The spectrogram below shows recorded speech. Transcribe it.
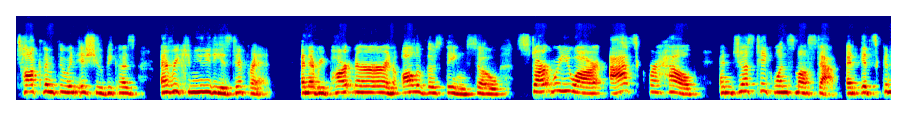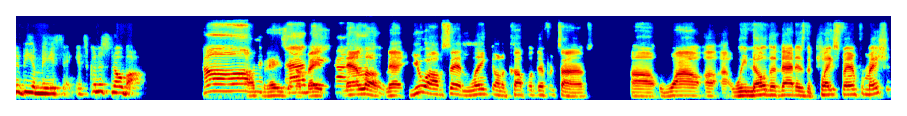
talk them through an issue because every community is different and every partner and all of those things. So start where you are, ask for help, and just take one small step. And it's going to be amazing. It's going to snowball. Oh, Amazing, I amazing. mean, Now know. look, now you all have said linked on a couple of different times. Uh, while uh, uh, we know that that is the place for information,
